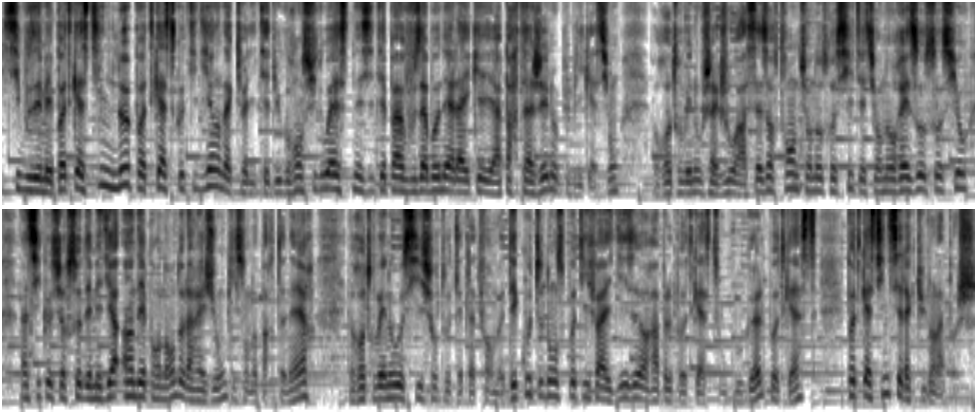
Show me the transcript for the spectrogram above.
Si vous aimez Podcasting, le podcast quotidien d'actualité du Grand Sud-Ouest, n'hésitez pas à vous abonner, à liker et à partager nos publications. Retrouvez-nous chaque jour à 16h30 sur notre site et sur nos réseaux sociaux, ainsi que sur ceux des médias indépendants de la région qui sont nos partenaires Retrouvez-nous aussi sur toutes les plateformes d'écoute dont Spotify, Deezer, Apple Podcast ou Google Podcast. Podcasting, c'est l'actu dans la poche.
